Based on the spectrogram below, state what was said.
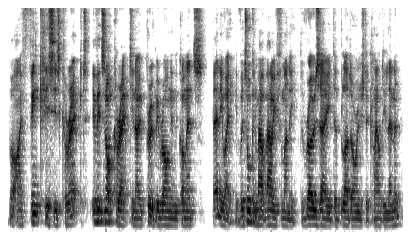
but I think this is correct. If it's not correct, you know, prove me wrong in the comments. But anyway, if we're talking about value for money, the rosé, the blood orange, the cloudy lemon,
